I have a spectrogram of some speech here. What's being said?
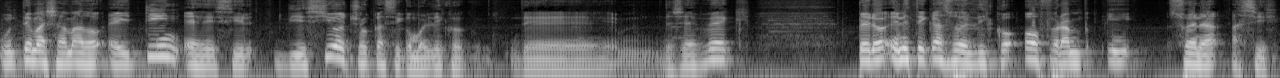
un tema llamado 18, es decir, 18, casi como el disco de, de Jeff Beck, pero en este caso del disco Off-Ramp y suena así.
